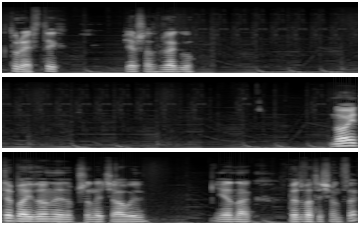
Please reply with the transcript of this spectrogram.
Które z tych? Pierwsza z brzegu. No i te Bizony no, przeleciały. Jednak P2000.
